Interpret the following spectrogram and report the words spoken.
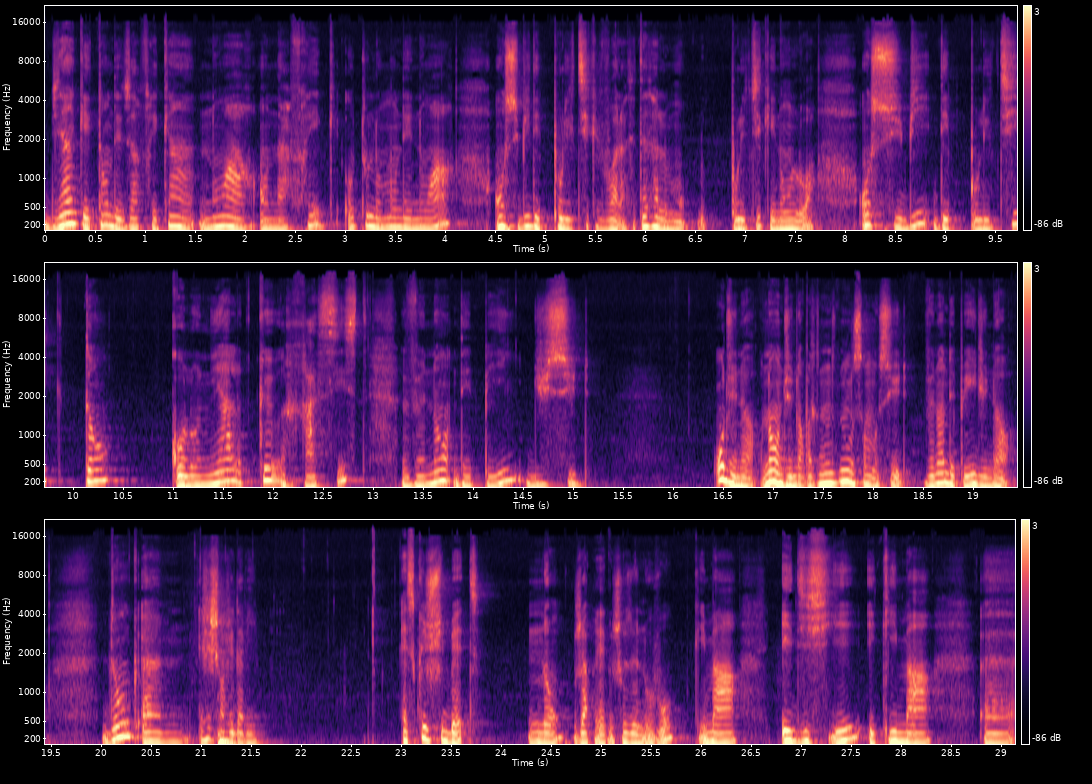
bien qu'étant des Africains noirs en Afrique, où tout le monde est noir, on subit des politiques, voilà, c'était ça le mot, politique et non loi. On subit des politiques tant coloniales que racistes venant des pays du Sud ou du nord. Non, du nord, parce que nous, nous sommes au sud, venant des pays du nord. Donc, euh, j'ai changé d'avis. Est-ce que je suis bête? Non, j'ai appris quelque chose de nouveau qui m'a édifié et qui m'a euh,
